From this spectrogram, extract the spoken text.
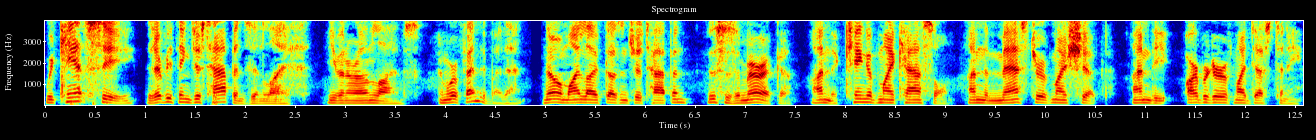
We can't see that everything just happens in life, even our own lives. And we're offended by that. No, my life doesn't just happen. This is America. I'm the king of my castle. I'm the master of my ship. I'm the arbiter of my destiny.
